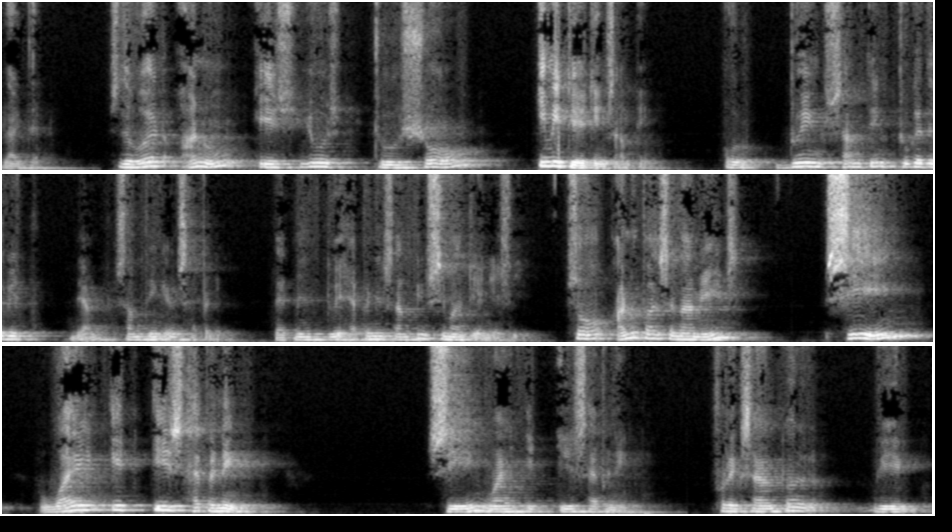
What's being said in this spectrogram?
like that. So the word anu is used to show imitating something or doing something together with something else happening. That means doing happening something simultaneously. So anupassana means seeing while it is happening. Seeing while it is happening. For example, we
